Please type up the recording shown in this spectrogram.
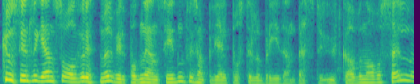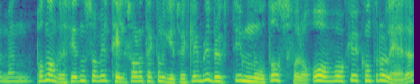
Kunstig intelligens og algoritmer vil på den ene siden f.eks. hjelpe oss til å bli den beste utgaven av oss selv, men på den andre siden så vil tilsvarende teknologiutvikling bli brukt imot oss for å overvåke, kontrollere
